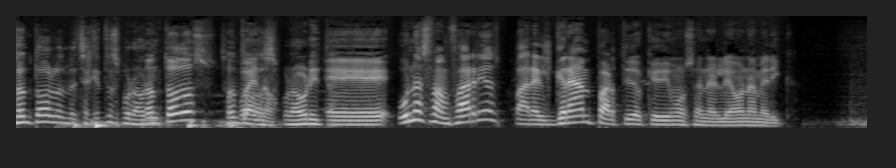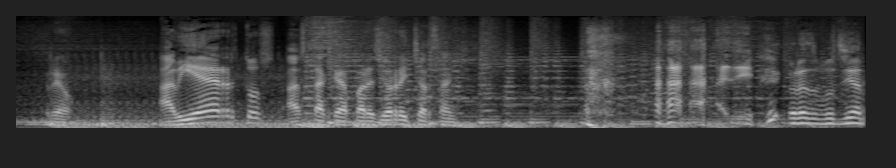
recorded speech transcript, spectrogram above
¿Son todos los mensajitos por ahorita? ¿Son todos? Son Bueno, todos, por ahorita. eh, unas fanfarrias para el gran partido que vimos en el León América. Creo. Abiertos hasta que apareció Richard Sánchez. Sí, con esa fusión.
